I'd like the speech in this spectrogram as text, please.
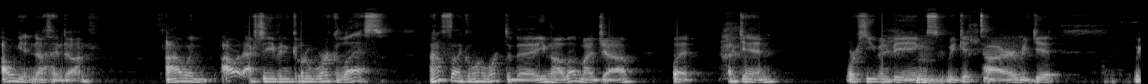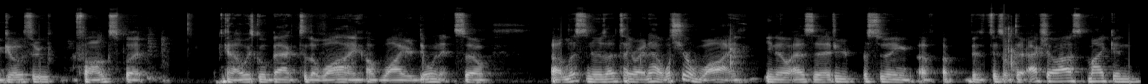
i would get nothing done. I would I would actually even go to work less. I don't feel like going to work today, even though I love my job. But again, we're human beings. We get tired. We get we go through funks, but you can always go back to the why of why you're doing it. So, uh, listeners, I tell you right now, what's your why? You know, as a, if you're pursuing a, a physical therapy. Actually, I'll ask Mike and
